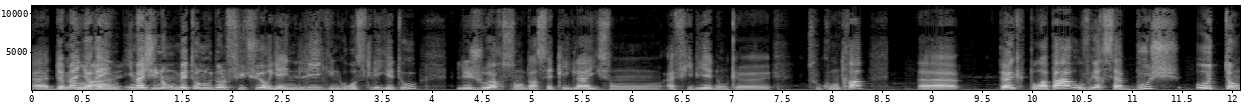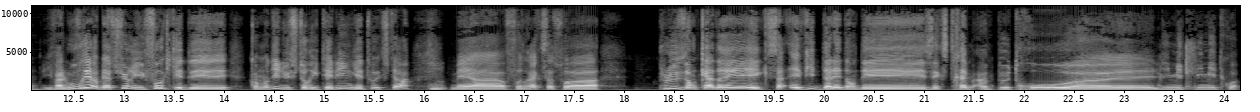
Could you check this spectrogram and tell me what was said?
Euh, demain, il y aurait une... Imaginons, mettons-nous dans le futur, il y a une ligue, une grosse ligue et tout. Les joueurs sont dans cette ligue-là, ils sont affiliés, donc euh, sous contrat. Punk pourra pas ouvrir sa bouche autant. Il va l'ouvrir, bien sûr. Il faut qu'il y ait des, comme on dit, du storytelling et tout, etc. Mm. Mais euh, faudra que ça soit plus encadré et que ça évite d'aller dans des extrêmes un peu trop euh, limite limite quoi.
